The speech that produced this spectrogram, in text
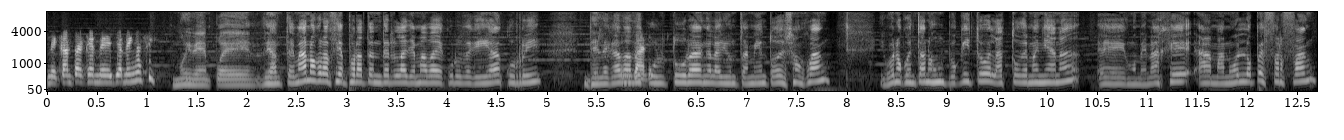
me encanta que me llamen así. Muy bien, pues de antemano gracias por atender la llamada de Cruz de Guía, Curri, delegada de Cultura en el Ayuntamiento de San Juan. Y bueno, cuéntanos un poquito el acto de mañana en homenaje a Manuel López Farfán,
